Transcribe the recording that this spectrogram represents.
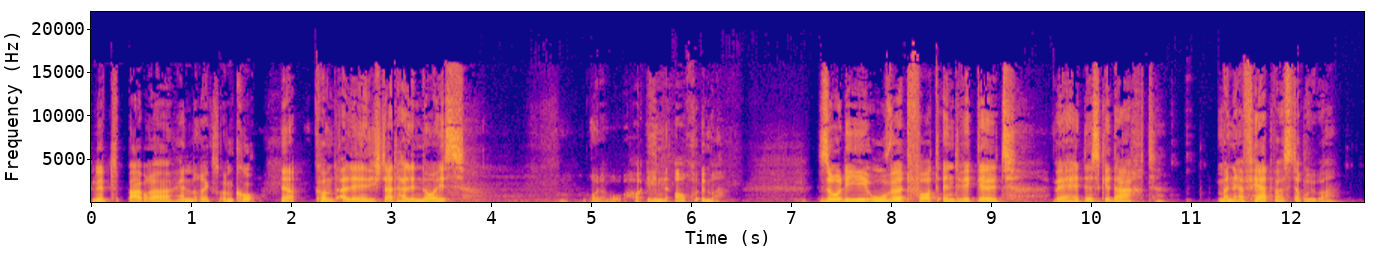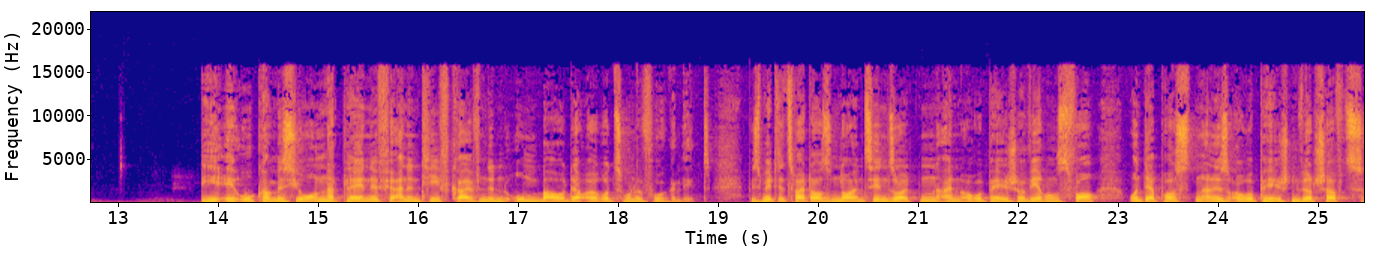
Mit Barbara Hendricks und Co. Ja, kommt alle in die Stadthalle Neuss. Oder wohin auch immer. So, die EU wird fortentwickelt. Wer hätte es gedacht? Man erfährt was darüber. Die EU-Kommission hat Pläne für einen tiefgreifenden Umbau der Eurozone vorgelegt. Bis Mitte 2019 sollten ein europäischer Währungsfonds und der Posten eines europäischen Wirtschafts-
